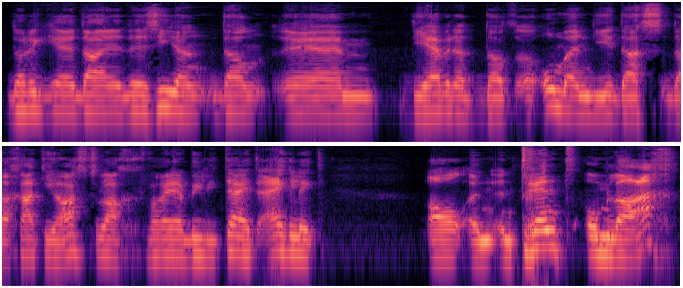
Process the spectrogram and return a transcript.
Dat ik eh, daar, daar zie dan, dan ehm, die hebben dat, dat eh, om en die, daar, daar gaat die hartslagvariabiliteit eigenlijk al een, een trend omlaag.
